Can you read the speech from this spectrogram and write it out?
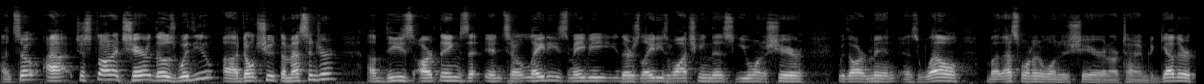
And so I uh, just thought I'd share those with you. Uh, don't shoot the messenger. Um, these are things that, and so ladies, maybe there's ladies watching this you want to share with our men as well. But that's what I wanted to share in our time together.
